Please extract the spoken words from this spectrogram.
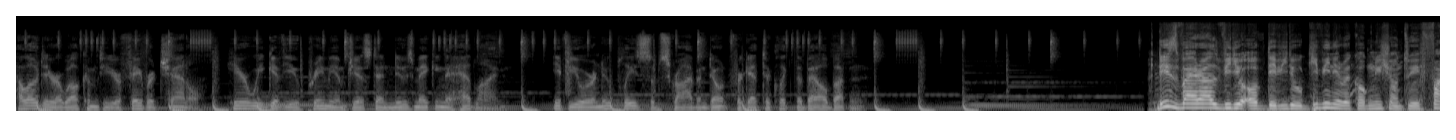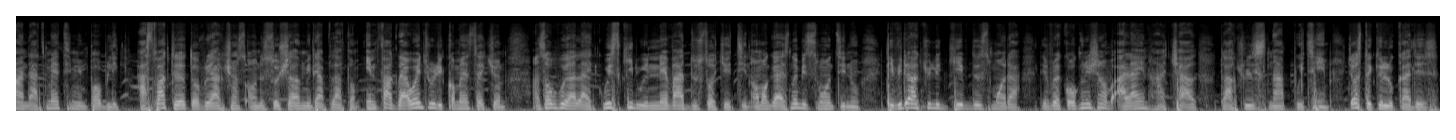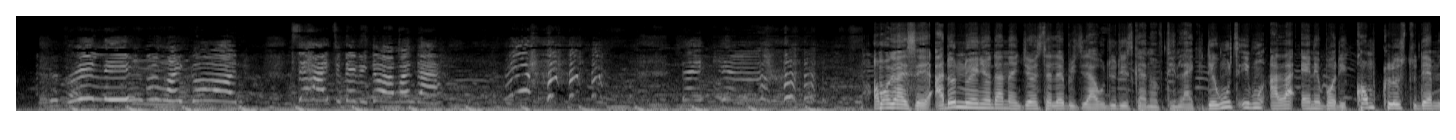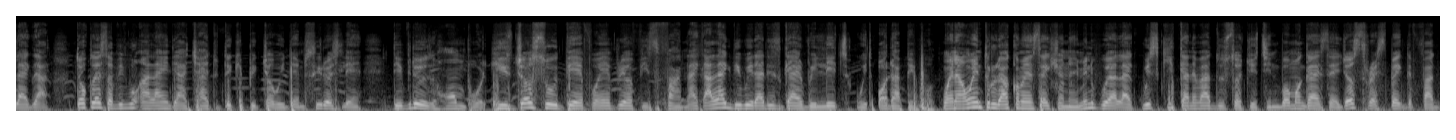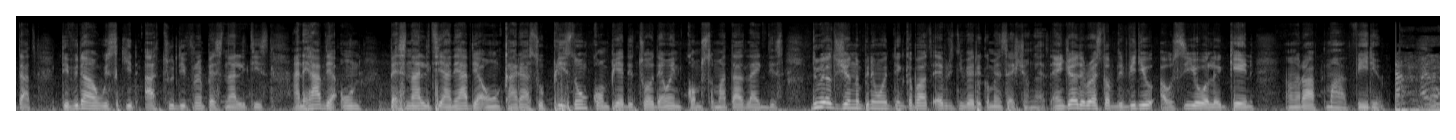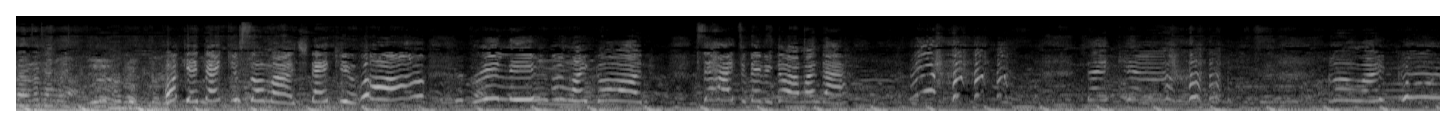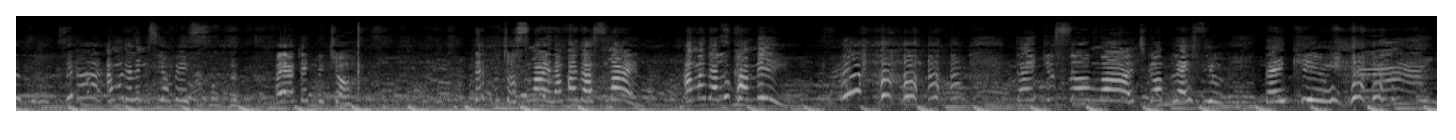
Hello dear welcome to your favorite channel, here we give you premium gist and news making the headline. If you are new please subscribe and don't forget to click the bell button. This viral video of Davido giving a recognition to a fan that met him in public has sparked a lot of reactions on the social media platform. In fact, I went through the comment section and some people are like, Wizkid will never do such a thing. Oh my guys, no be small thing. No. Davido actually gave this mother the recognition of allowing her child to actually snap with him. Just take a look at this. To Davido, Amanda. My guys, eh, I don't know any other Nigerian celebrity that would do this kind of thing. Like they won't even allow anybody come close to them like that. Talk less of even allowing their child to take a picture with them. Seriously, eh, Davido is humble. He's just so there for every of his fans. Like I like the way that this guy relates with other people. When I went through that comment section, eh, many people were like, Wizkid can never do such a thing. But my guys, eh, just respect the fact that Davido and Wizkid are two different personalities and they have their own personality and they have their own career. So please don't compare the two of them when it comes to matters like this. Do well to share an opinion what you think about everything in the comment section direction guys. Enjoy the rest of the video. I will see you all again and wrap my video. Okay thank you so much. Thank you. Oh really? Oh my god. Say hi to baby girl amanda. Thank you. Oh my god. Say hi. Amanda let me see your face. Oh yeah take picture. Take picture. Smile. Amanda smile. bless you. Thank you.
